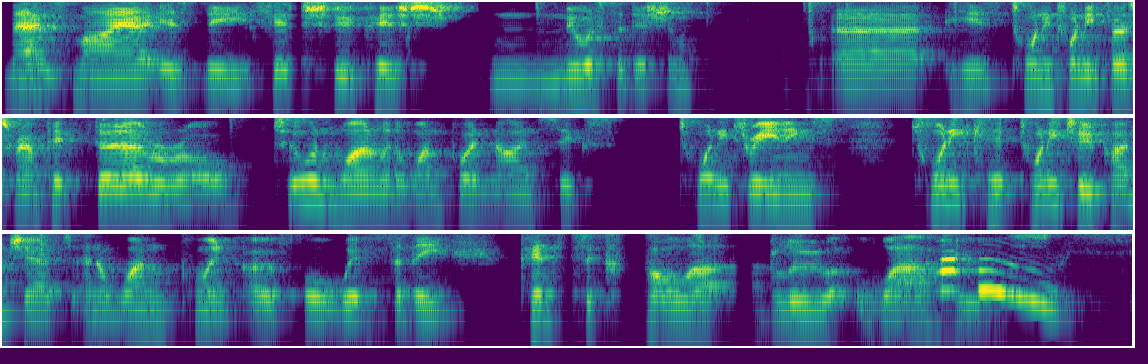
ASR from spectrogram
Max Hmm. Meyer is the Fish Who Pish newest addition. Uh, he's 2020 first round pick, third overall, two and one with a 1.96, 23 innings, 20, 22 punch outs, and a 1.04 whip for the Pensacola Blue Wahoos. Wahoos.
